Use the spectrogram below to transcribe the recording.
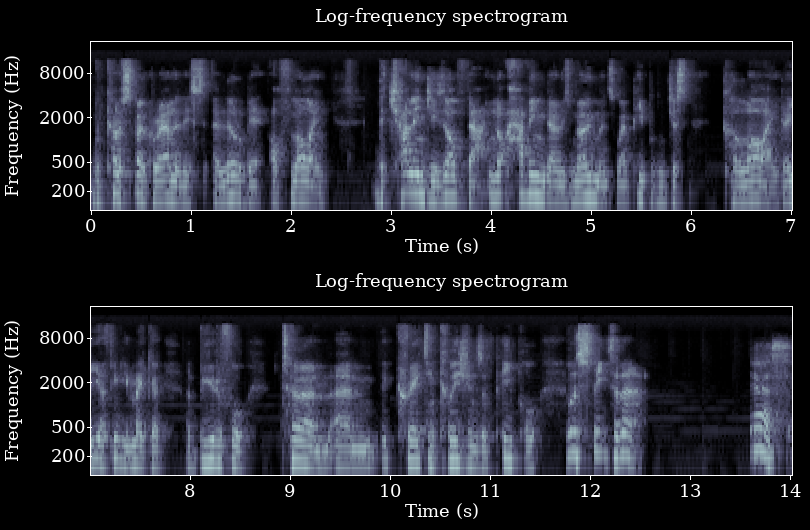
We kind of spoke around to this a little bit offline. The challenges of that, not having those moments where people can just collide. I think you make a, a beautiful term, um, creating collisions of people. You want to speak to that? Yes.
